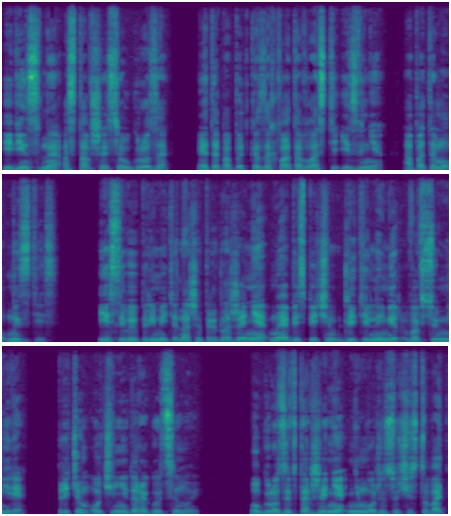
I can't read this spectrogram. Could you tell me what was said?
Единственная оставшаяся угроза – это попытка захвата власти извне, а потому мы здесь. Если вы примете наше предложение, мы обеспечим длительный мир во всем мире, причем очень недорогой ценой. Угрозы вторжения не может существовать,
